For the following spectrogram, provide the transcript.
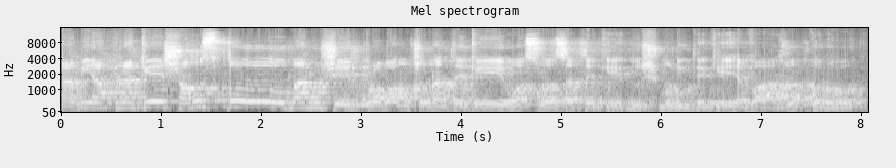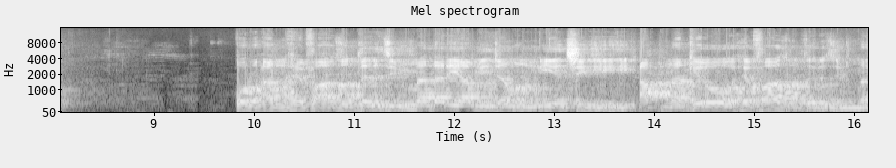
আমি আপনাকে সমস্ত মানুষের প্রবঞ্চনা থেকে, ওয়াসওয়াসা থেকে, দুশ্মনী থেকে হেফাজত করব কোরআন হেফাজতের জিম্মাদারি আমি যেমন নিয়েছি, আপনাকেও হেফাজতের জিম্মা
